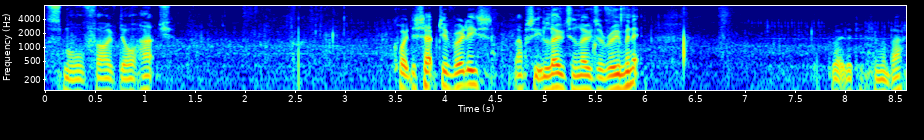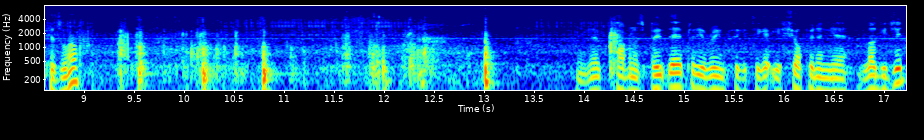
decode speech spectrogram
small five door hatch. Quite deceptive really, absolutely loads and loads of room in it. Great looking from the back as well. You go, cavernous boot there, plenty of room for to get your shopping and your luggage in.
